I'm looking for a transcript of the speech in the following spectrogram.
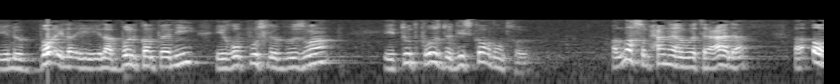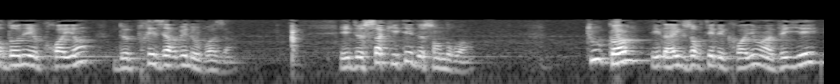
et, et, la, bonne compagnie et repousse le besoin et toute cause de discorde entre eux. Allah subhanahu wa ta'ala a ordonné aux croyants de préserver le voisin et de s'acquitter de son droit. Tout comme il a exhorté les croyants à veiller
